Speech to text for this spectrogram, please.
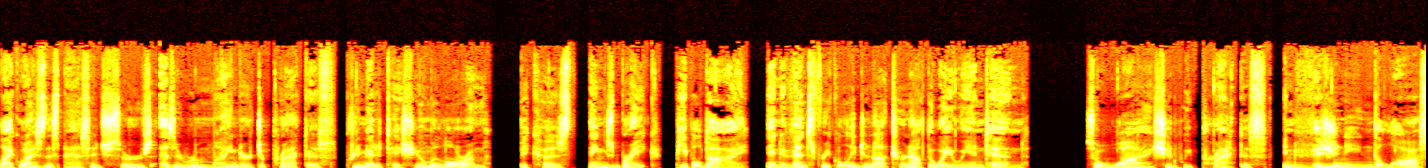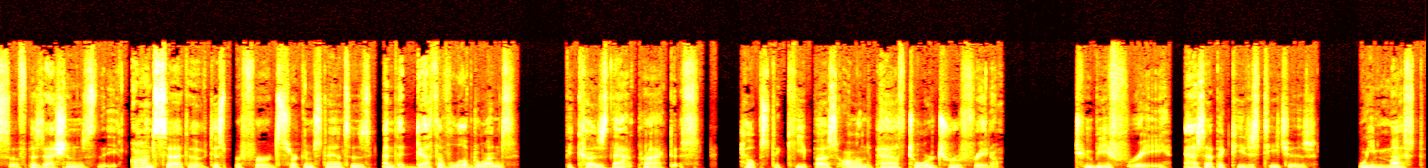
Likewise, this passage serves as a reminder to practice premeditatio malorum, because things break, people die, and events frequently do not turn out the way we intend. So, why should we practice envisioning the loss of possessions, the onset of dispreferred circumstances, and the death of loved ones? Because that practice helps to keep us on the path toward true freedom. To be free, as Epictetus teaches, we must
